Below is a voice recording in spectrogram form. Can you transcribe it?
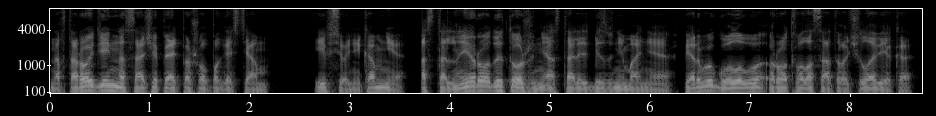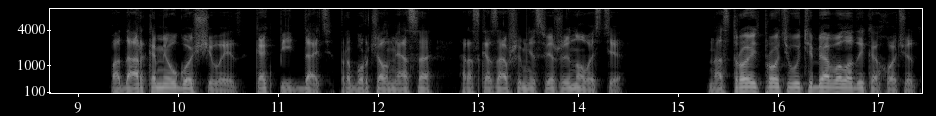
На второй день Носач опять пошел по гостям. И все не ко мне. Остальные роды тоже не остались без внимания. В первую голову род волосатого человека. «Подарками угощивает, как пить дать», — пробурчал мясо, рассказавший мне свежие новости. «Настроить против у тебя Володыка хочет».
